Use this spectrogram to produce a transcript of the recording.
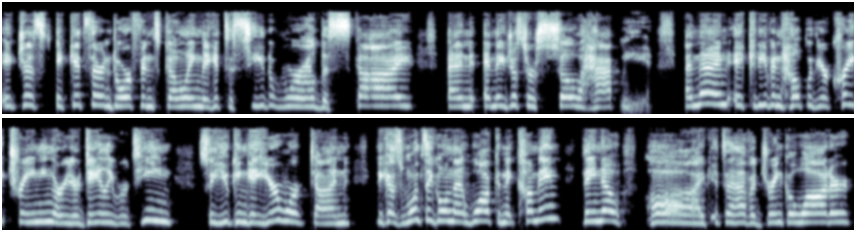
It just, it gets their endorphins going. They get to see the world, the sky, and, and they just are so happy. And then it could even help with your crate training or your daily routine so you can get your work done. Because once they go on that walk and they come in, they know, oh, I get to have a drink of water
